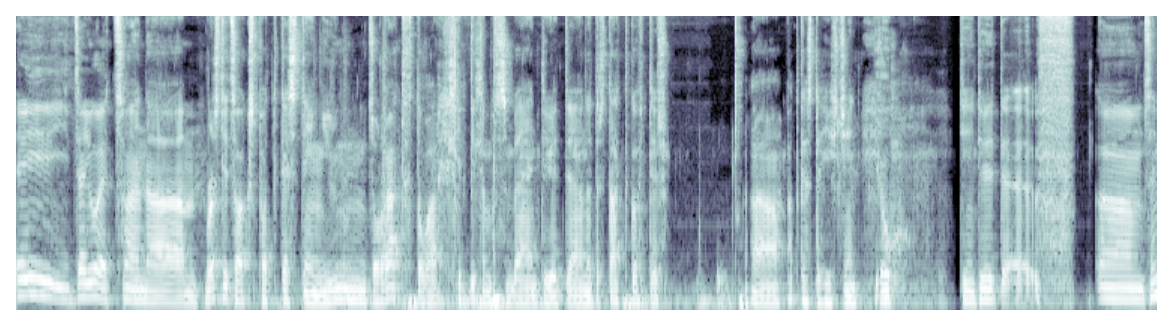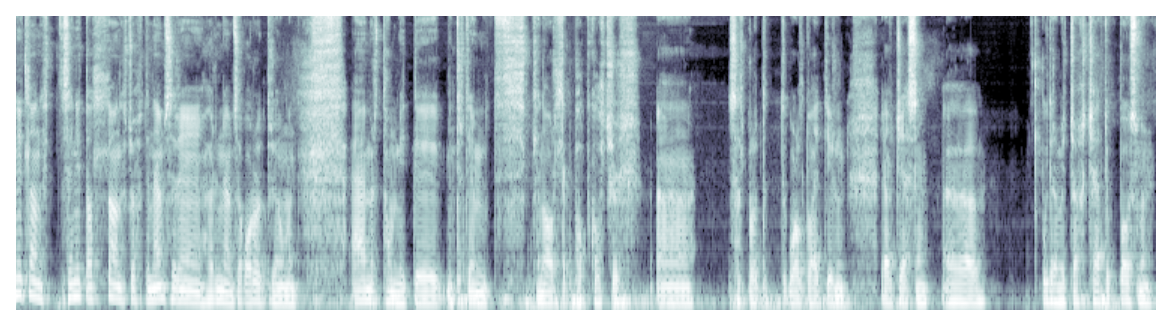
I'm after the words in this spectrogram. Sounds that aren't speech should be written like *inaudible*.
Эй, за юу яцхан Rusty Talks podcast-ийн 96 дахь дугаар эхлэхэд бэлэн болсон байна. Тэгээд өнөөдөр Datco дээр а подкаста хийх гэж байна. Йоо. Тийм тэгээд эм саяны 7 хоногт саяны 7 хоногч байхдаа 8 сарын 28 цаг 3 өдрийн өмнө амар том мэдээ entertainment кино урлаг pop culture а салбаруудад worldwide ер нь явж яасан. Аа бүгд мэдж байгаа Chadwick Boseman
